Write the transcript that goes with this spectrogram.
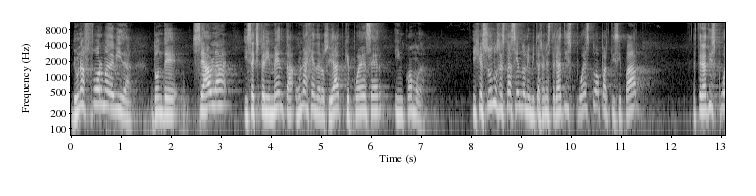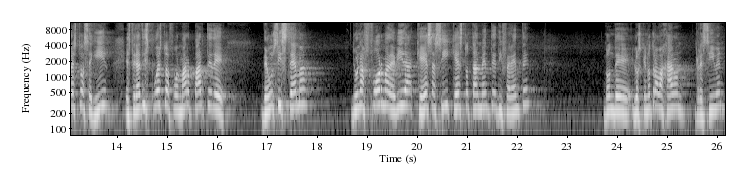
de una forma de vida donde se habla y se experimenta una generosidad que puede ser incómoda. Y Jesús nos está haciendo la invitación, ¿estarías dispuesto a participar? ¿Estarías dispuesto a seguir? ¿Estarías dispuesto a formar parte de, de un sistema, de una forma de vida que es así, que es totalmente diferente? Donde los que no trabajaron reciben,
